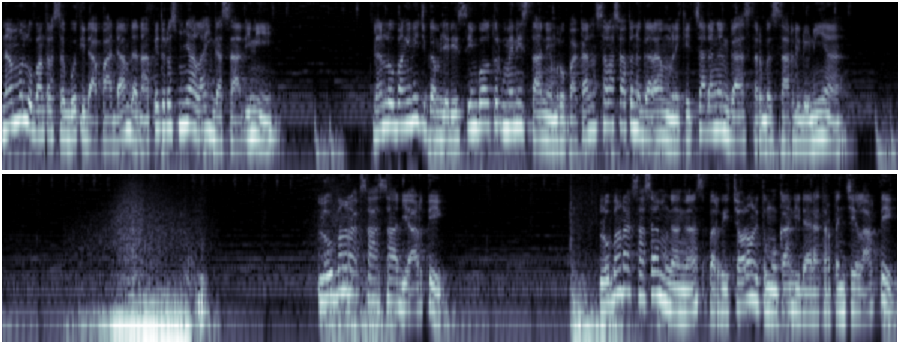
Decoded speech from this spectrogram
Namun lubang tersebut tidak padam dan api terus menyala hingga saat ini. Dan lubang ini juga menjadi simbol Turkmenistan yang merupakan salah satu negara yang memiliki cadangan gas terbesar di dunia. Lubang raksasa di Arktik Lubang raksasa yang menganga seperti corong ditemukan di daerah terpencil Arktik,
